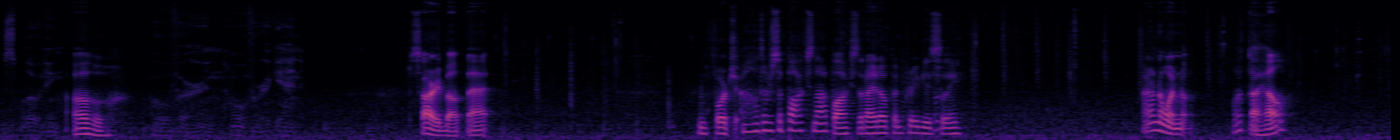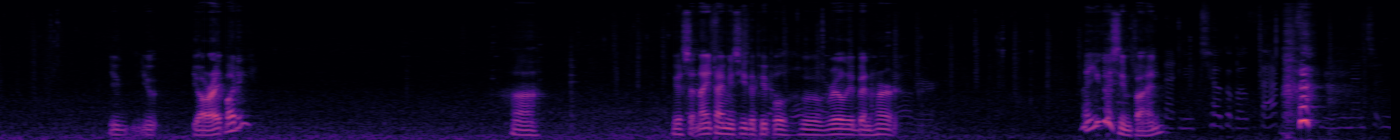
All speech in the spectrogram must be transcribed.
exploding Oh, over and over again. sorry about that. Unfortunate. Oh, there was a box, not box, that I'd opened previously. I don't know what. What the hell? You you you all right, buddy? Huh. I guess at nighttime you see the people who have really been hurt. Now you guys seem fine. That new chocobo fabric you mentioned.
